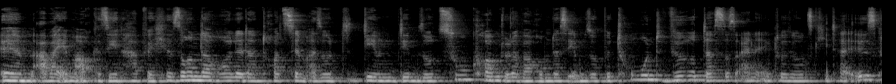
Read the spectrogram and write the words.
ähm, aber eben auch gesehen habe, welche Sonderrolle dann trotzdem also dem, dem so zukommt oder warum das eben so betont wird, dass es eine Inklusionskita ist.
